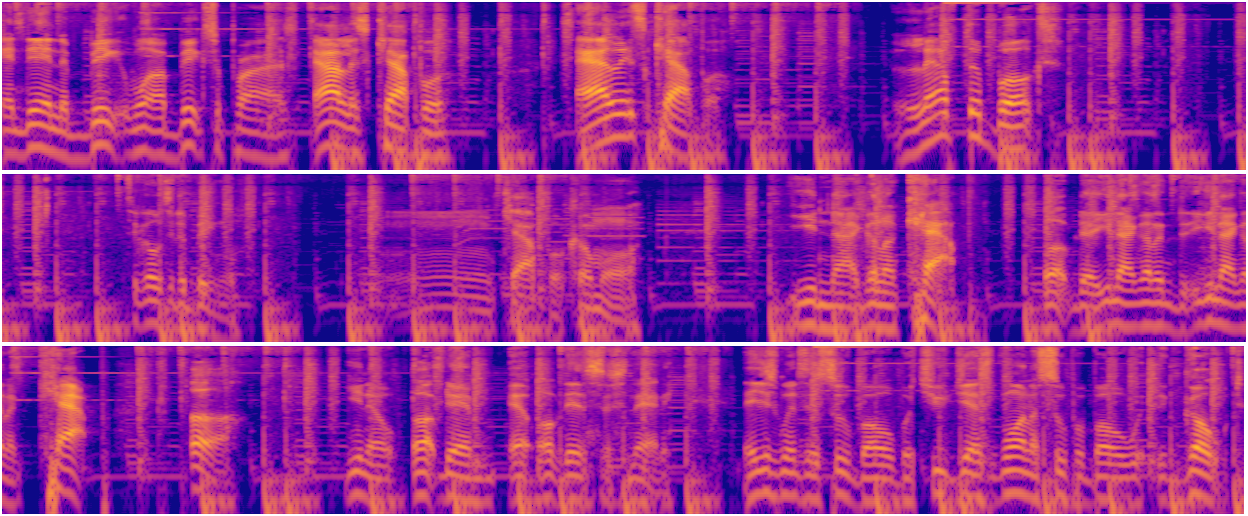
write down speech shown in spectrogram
and then the big one, a big surprise. Alex Cappa, Alex Cappa left the Bucs to go to the Bengals. Mm, Cappa, come on. You're not gonna cap up there. You're not gonna. You're not gonna cap. Uh, you know, up there, up there in Cincinnati. They just went to the Super Bowl, but you just won a Super Bowl with the GOAT,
